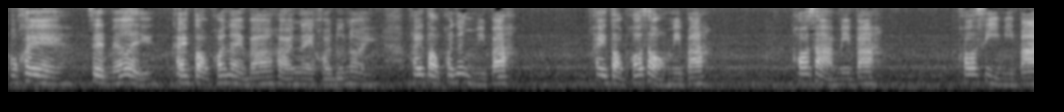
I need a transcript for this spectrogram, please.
โอเค เสร็จไหมเอ่ยใครตอบข้อไหนบ้างคะไหนขอดูหน่อย ใครตอบข้อหนึ่งมีปะใครตอบข้อสองมีปะข้อสามมีปะข้อสี่มีปะ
